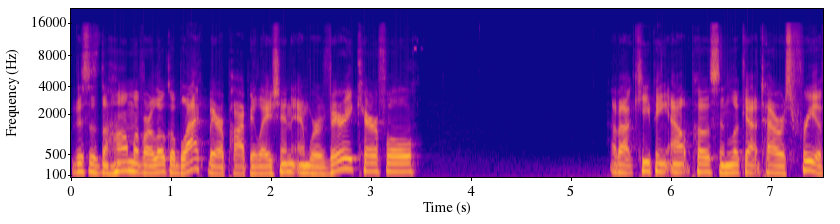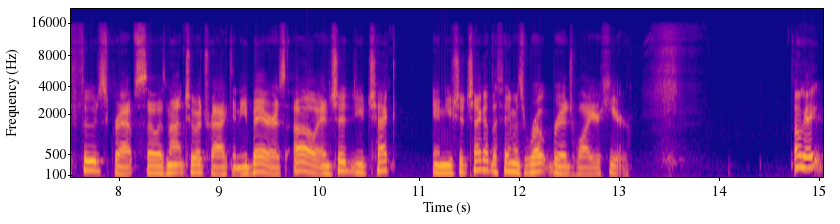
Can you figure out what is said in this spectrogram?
this is the home of our local black bear population, and we're very careful about keeping outposts and lookout towers free of food scraps so as not to attract any bears. Oh, and should you check and you should check out the famous rope bridge while you're here. Okay.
